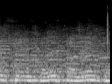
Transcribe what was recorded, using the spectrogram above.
Sí, esta gran compañía.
